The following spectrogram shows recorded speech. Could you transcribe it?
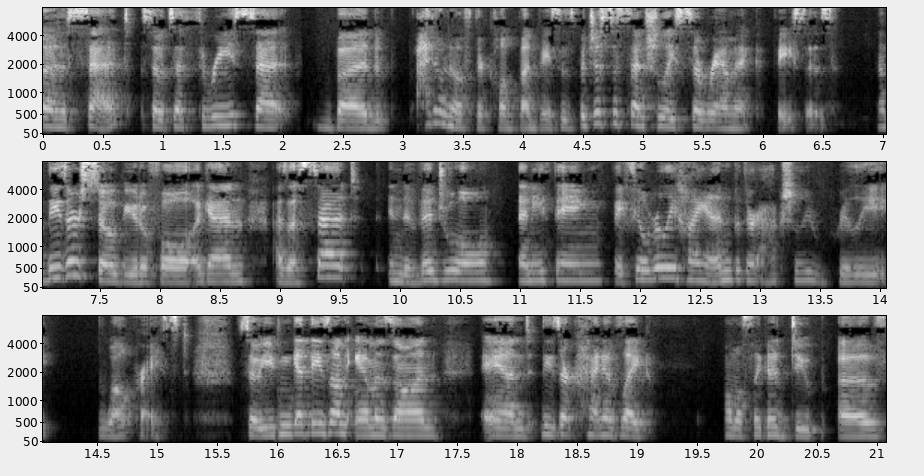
a set. So it's a three set bud. I don't know if they're called bud vases, but just essentially ceramic vases. Now these are so beautiful. Again, as a set, individual, anything. They feel really high end, but they're actually really well priced. So you can get these on Amazon and these are kind of like almost like a dupe of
